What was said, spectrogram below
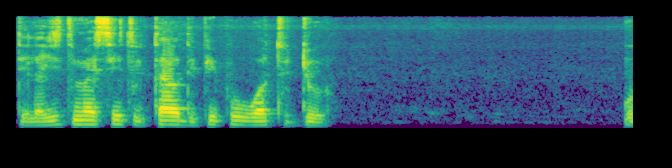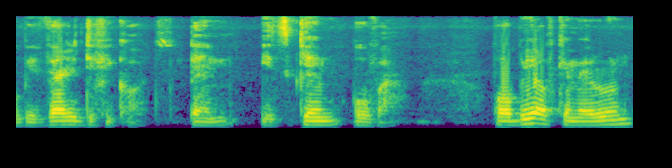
the legitimacy to tell the people what to do will be very difficult. Then it's game over. Paul Biya of Cameroon,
